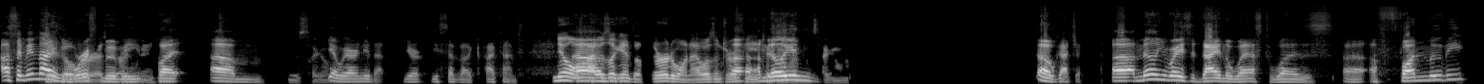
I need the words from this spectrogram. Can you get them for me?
I'll say maybe not Take his worst movie, but um, just like, yeah, we already knew that. You're you said it like five times. no, I was um, looking at the third one. I wasn't sure if uh, he a took million- the second one. Oh, gotcha. Uh, a Million Ways to Die in the West was uh, a fun movie,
